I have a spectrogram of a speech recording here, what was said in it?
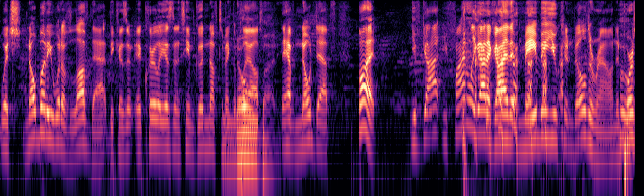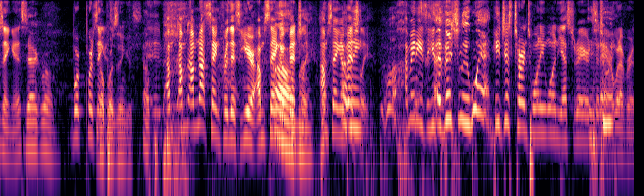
which nobody would have loved that because it, it clearly isn't a team good enough to make the playoffs. They have no depth, but. You've got you finally got a guy that maybe you can build around in Who? Porzingis. Derrick Rose. Por- Porzingis. no Porzingis. Oh. I'm, I'm, I'm not saying for this year. I'm saying Oh, eventually. I'm God. saying I mean, eventually. well, I mean, he's, he's eventually when? he just turned 21 yesterday or He's today too- or whatever.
